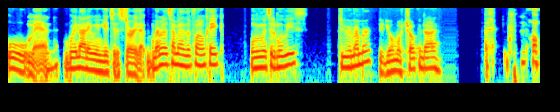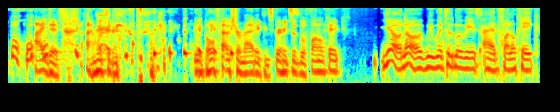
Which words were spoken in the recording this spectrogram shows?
Oh man, we're not even gonna get to the story. That remember that time I had the funnel cake when we went to the movies. Do you remember? Did you almost choke and die? No, I did. I went to the. Okay. We both have traumatic experiences with funnel cake. Yo, no, we went to the movies. I had funnel cake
